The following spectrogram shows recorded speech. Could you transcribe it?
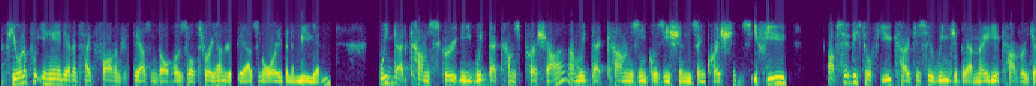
if you want to put your hand out and take five hundred thousand dollars or three hundred thousand or even a million, with that comes scrutiny, with that comes pressure, and with that comes inquisitions and questions. If you I've said this to a few coaches who whinge about media coverage. I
